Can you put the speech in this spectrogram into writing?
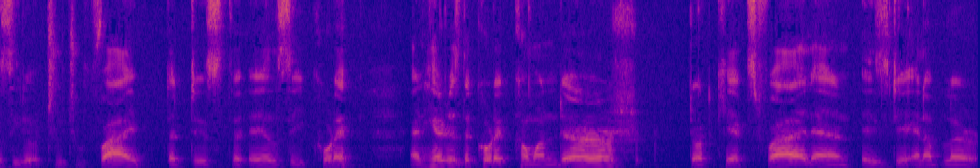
0225 that is the ALC codec and here is the codec commander .kext file and HDA enabler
